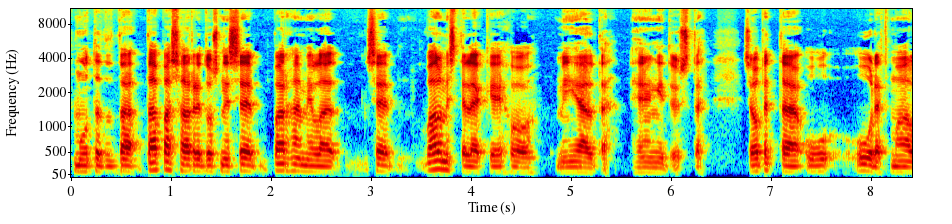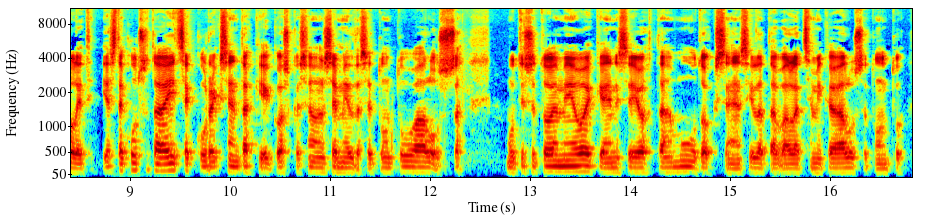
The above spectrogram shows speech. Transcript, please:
mutta tota, tapasharjoitus, niin se parhaimmillaan se valmistelee kehoa, mieltä, hengitystä. Se opettaa u- uudet mallit ja sitä kutsutaan itsekuriksi sen takia, koska se on se, miltä se tuntuu alussa. Mutta jos se toimii oikein, niin se johtaa muutokseen sillä tavalla, että se mikä alussa tuntuu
